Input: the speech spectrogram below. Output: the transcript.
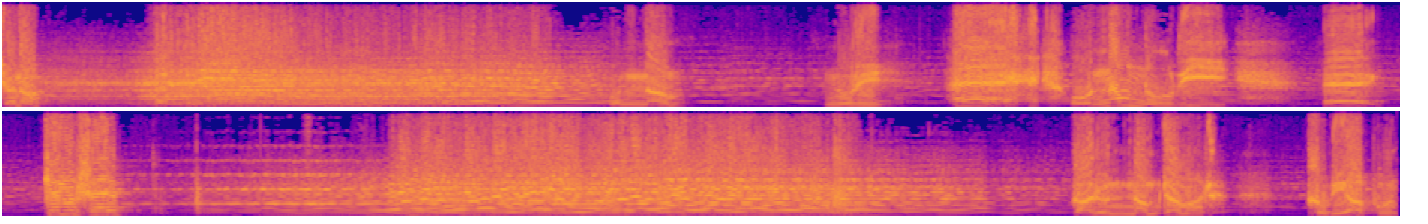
শোনো। ওর নাম নুরি। হ্যাঁ ওর নাম নুরি। কেন সাহেব? কারণ নামটা আমার। খুবই আপন।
